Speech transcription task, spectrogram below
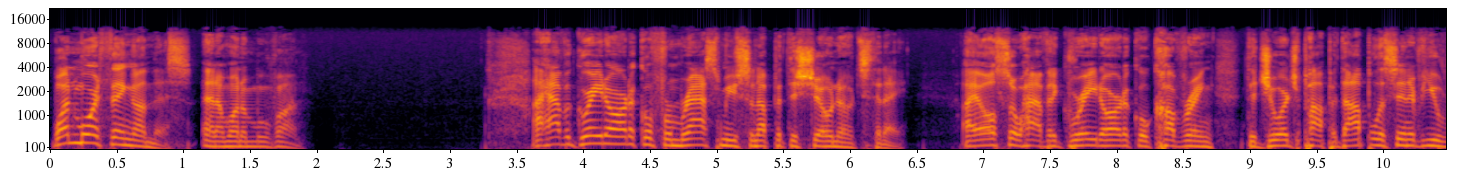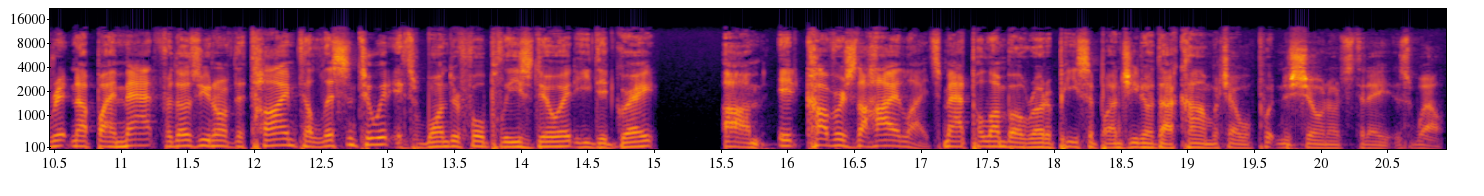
One more thing on this, and I want to move on. I have a great article from Rasmussen up at the show notes today. I also have a great article covering the George Papadopoulos interview written up by Matt. For those of you who don't have the time to listen to it, it's wonderful. Please do it. He did great. Um, it covers the highlights. Matt Palumbo wrote a piece up on Gino.com, which I will put in the show notes today as well.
